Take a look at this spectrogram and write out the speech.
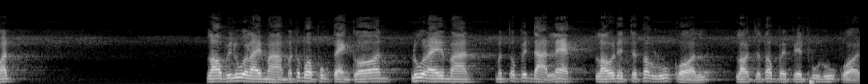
มัน เราไปรู้อะไรมา มันต้องมาปรุงแต่งก่อน รู้อะไรมา มันต้องเป็นด่านแรก เราเนี่ยจะต้องรู้ก่อน เราจะต้องไปเป็นผู้รู้ก่อน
